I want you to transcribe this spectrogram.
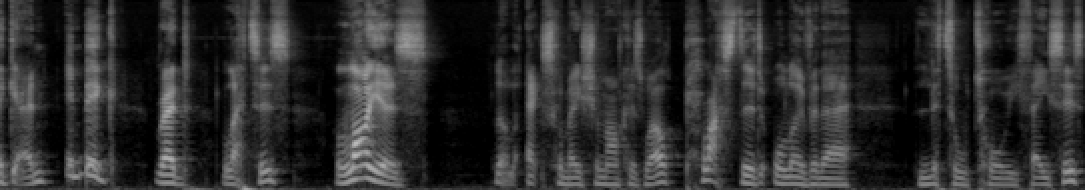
again, in big red letters, liars. Little exclamation mark as well, plastered all over their little Tory faces.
